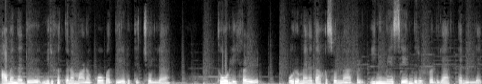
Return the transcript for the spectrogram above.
அவனது மிருகத்தனமான கோபத்தை எடுத்துச் சொல்ல தோழிகள் ஒரு மனதாக சொன்னார்கள். இனிமே சேர்ந்திருக்கிறதுல அர்த்தமில்லை.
